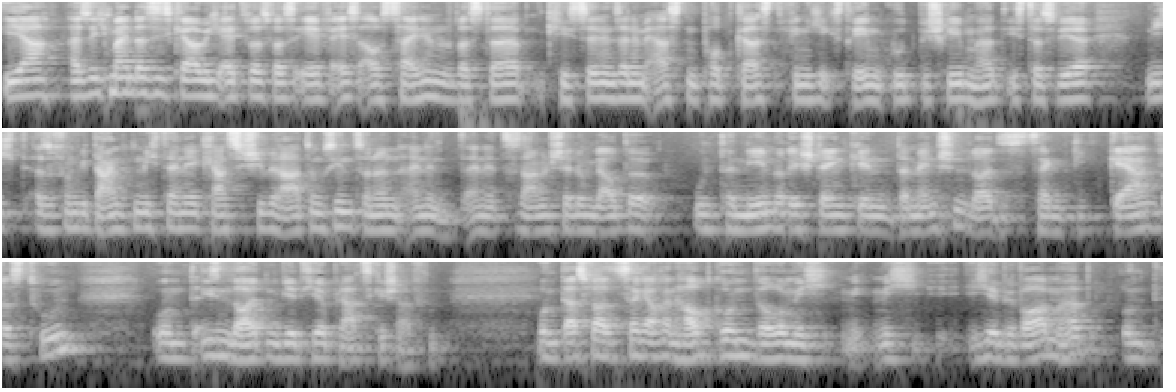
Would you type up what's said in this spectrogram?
Ja, also ich meine, das ist, glaube ich, etwas, was EFS auszeichnet und was der Christian in seinem ersten Podcast, finde ich, extrem gut beschrieben hat, ist, dass wir nicht, also vom Gedanken nicht eine klassische Beratung sind, sondern eine, eine Zusammenstellung lauter unternehmerisch denkender Menschen, Leute sozusagen, die gern was tun und diesen Leuten wird hier Platz geschaffen. Und das war sozusagen auch ein Hauptgrund, warum ich mich hier beworben habe und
